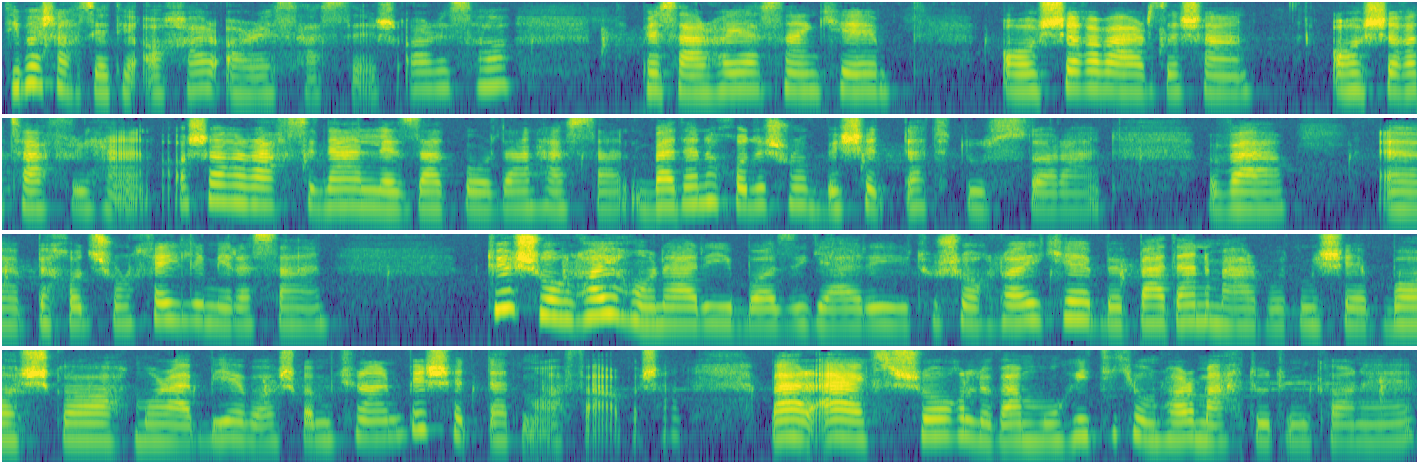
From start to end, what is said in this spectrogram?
تیپ شخصیتی آخر آرس هستش. آرس ها پسرهایی هستن که عاشق ورزشن عاشق تفریحن عاشق رقصیدن لذت بردن هستن. بدن خودشون رو به شدت دوست دارن و به خودشون خیلی می‌رسن. توی شغلهای هنری بازیگری تو شغلهایی که به بدن مربوط میشه باشگاه مربی باشگاه می‌تونن به شدت موفق باشن. برعکس شغل و محیطی که اونها رو محدود می‌کنه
